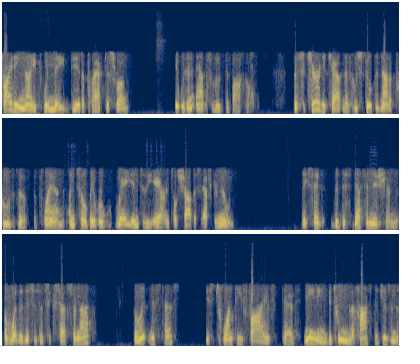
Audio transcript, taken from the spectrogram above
Friday night, when they did a practice run, it was an absolute debacle. The security cabinet, who still did not approve the, the plan until they were way into the air, until Shabbos afternoon, they said the definition of whether this is a success or not, the litmus test, is 25 dead, meaning between the hostages and the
